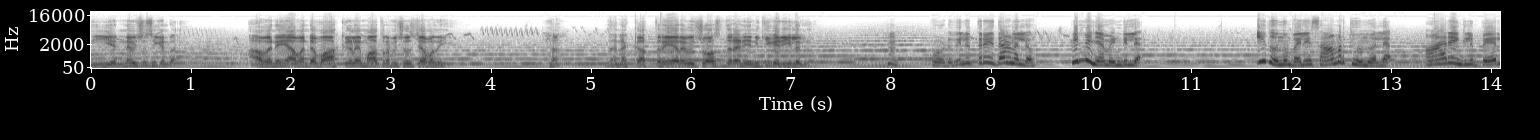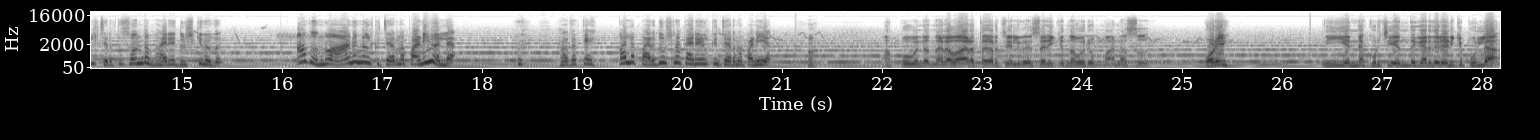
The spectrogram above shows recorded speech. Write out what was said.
നീ എന്നെ വിശ്വസിക്കണ്ട. അവനെ അവന്റെ വാക്കുകളെ മാത്രം വിശ്വസിച്ചാ മതി. നിനക്ക് അത്രയേറെ വിശ്വാസം തരാൻ എനിക്ക് കഴിയില്ലല്ലോ. ഒടുവിൽ ഉത്തരം ഇതാണല്ലോ. പിന്നെ ഞാൻ മിണ്ടില്ല. ഇതൊന്നും വലിയ സാമർഥ്യമൊന്നുമല്ല. ആരെങ്കിലും പേരിൽ ചേർത്ത് സ്വന്തം ഭാര്യ ദുഷിക്കുന്നത്. അതൊന്നും ആണുങ്ങൾക്ക് ചേർന്ന പണിയുമല്ല. അതൊക്കെ പല പരദൂഷണക്കാരികൾക്കും ചേർന്ന പണിയാ. അപ്പുവിന്റെ നിലവാര തകർച്ചയിൽ വ്യസനിക്കുന്ന ഒരു മനസ്സ്. നീ എന്നെ കുറിച്ച് എന്ത് കരുതൽ എനിക്ക് പുല്ല.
